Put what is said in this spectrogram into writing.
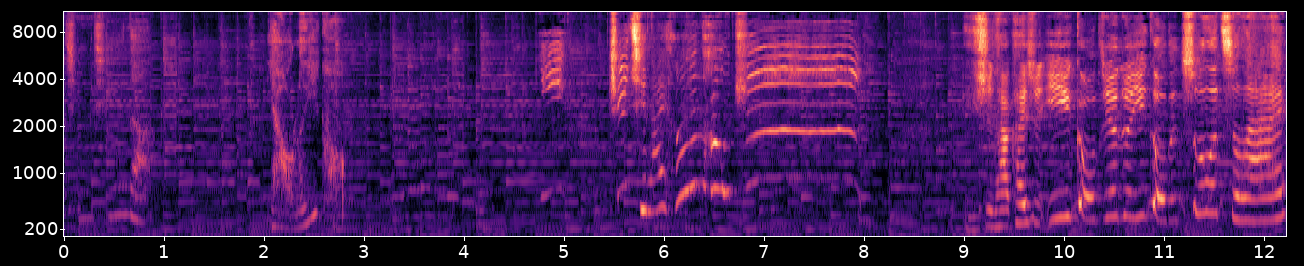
轻轻的咬了一口，咦，吃起来很好吃。于是它开始一口接着一口的吃了起来。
